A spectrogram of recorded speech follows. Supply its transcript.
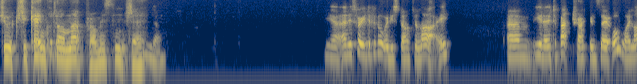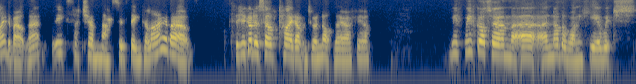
she she came good on that promise, didn't she? No. Yeah, and it's very difficult when you start to lie. Um, you know, to backtrack and say, "Oh, I lied about that." It's such a massive thing to lie about. So she's got herself tied up into a knot there. I feel. We've we've got um uh, another one here, which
